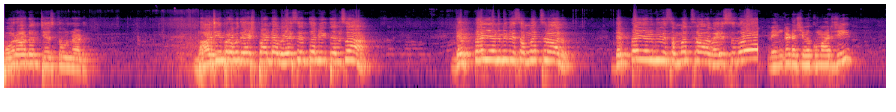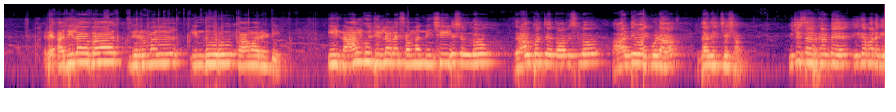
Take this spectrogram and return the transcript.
పోరాటం చేస్తూ ఉన్నాడు బాజీ ప్రభు దేశపాండే వయసు ఎంతో మీకు తెలుసా డెబ్బై ఎనిమిది సంవత్సరాలు డెబ్బై ఎనిమిది సంవత్సరాల వయసులో వెంకట శివకుమార్జీ ఆదిలాబాద్ నిర్మల్ ఇందూరు కామారెడ్డి ఈ నాలుగు జిల్లాలకు సంబంధించి స్టేషన్లో గ్రామ పంచాయతీ ఆఫీస్లో ఆర్డీఓ కూడా దాన్ని ఇచ్చేసాం ఇచ్చేసారు కంటే ఇక మనకి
